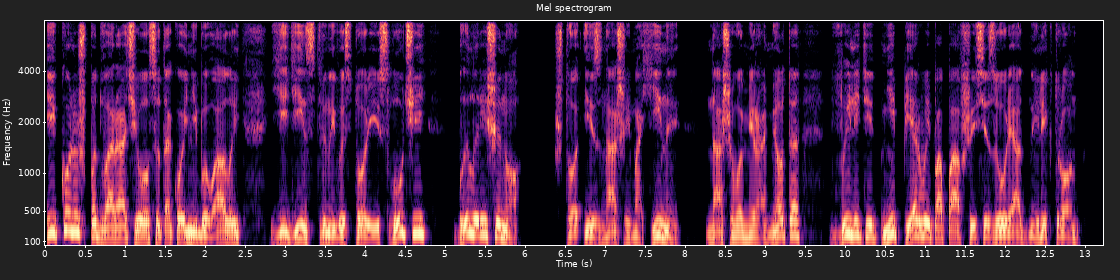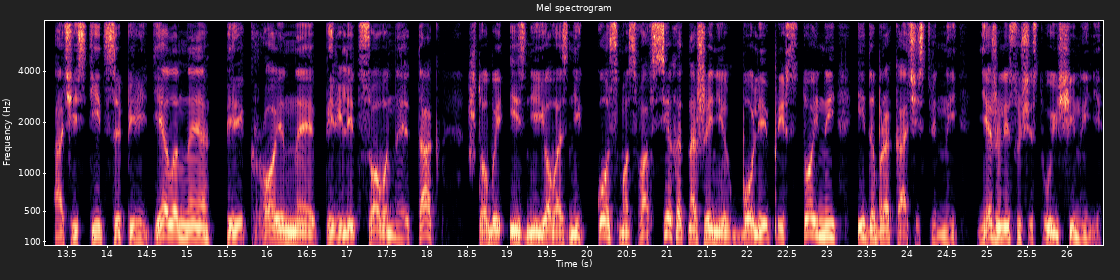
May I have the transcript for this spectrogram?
И коль уж подворачивался такой небывалый, единственный в истории случай, было решено, что из нашей махины, нашего миромета, вылетит не первый попавшийся заурядный электрон, а частица переделанная, перекроенная, перелицованная так, чтобы из нее возник космос во всех отношениях более пристойный и доброкачественный, нежели существующий ныне.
